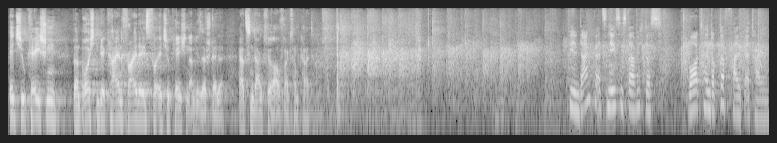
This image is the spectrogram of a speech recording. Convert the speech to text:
Education, dann bräuchten wir kein Fridays for Education an dieser Stelle. Herzlichen Dank für Ihre Aufmerksamkeit. Vielen Dank. Als nächstes darf ich das Wort Herrn Dr. Falk erteilen.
